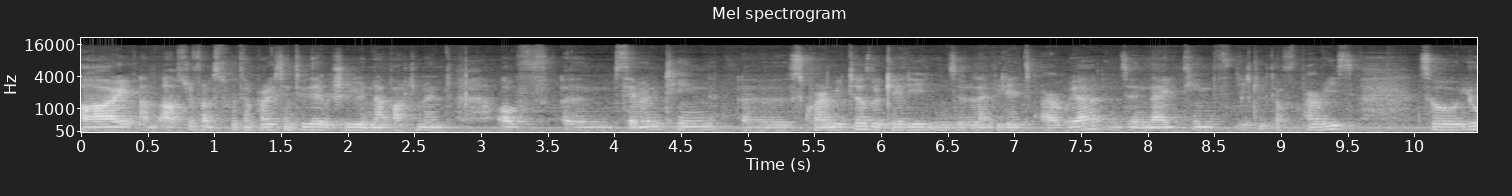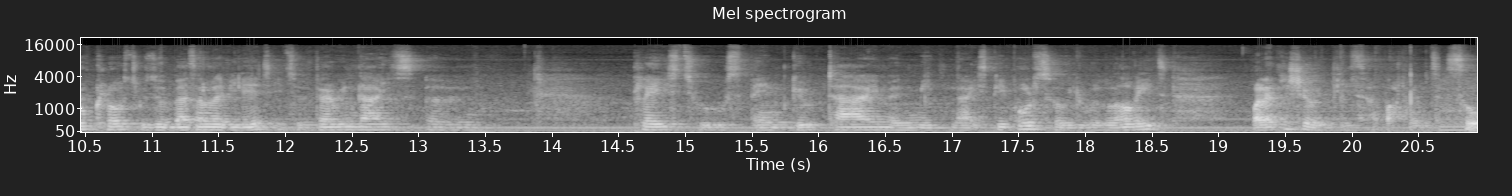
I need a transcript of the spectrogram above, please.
Hi, I'm Arthur from Spot Paris and today I will show you an apartment of um, 17 uh, square meters located in the La Villette area in the 19th district of Paris. So you're close to the Bassin La Villette. It's a very nice uh, place to spend good time and meet nice people, so you will love it. Well, let me show you this apartment. So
